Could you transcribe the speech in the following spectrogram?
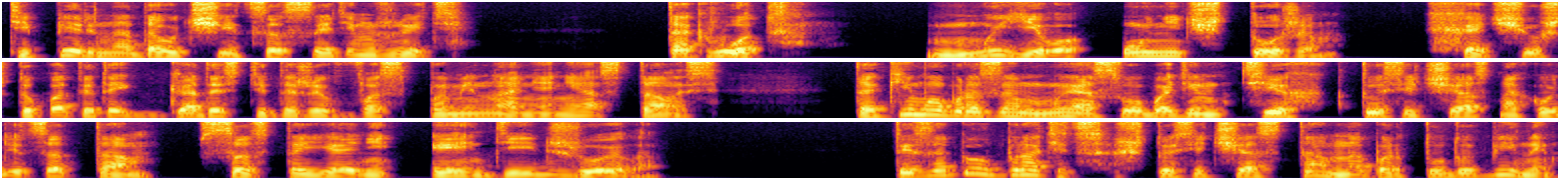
теперь надо учиться с этим жить. Так вот, мы его уничтожим. Хочу, чтобы от этой гадости даже воспоминания не осталось. Таким образом мы освободим тех, кто сейчас находится там, в состоянии Энди и Джоэла. Ты забыл, братец, что сейчас там, на борту дубины,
